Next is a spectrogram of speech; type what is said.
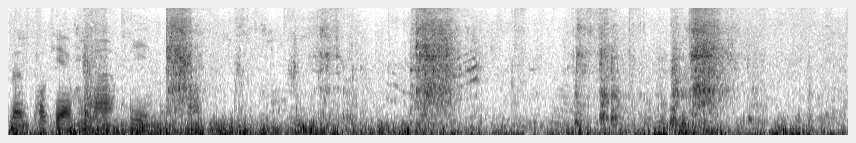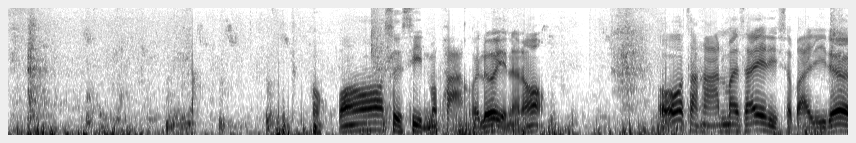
เดินพอแก่ผมมาดีเนาะโอ้ว้าเสือสีดมาผ่าคอยเลยนะเนาะโอ้ทหารมาใช้นี่สบายดีเด้อ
